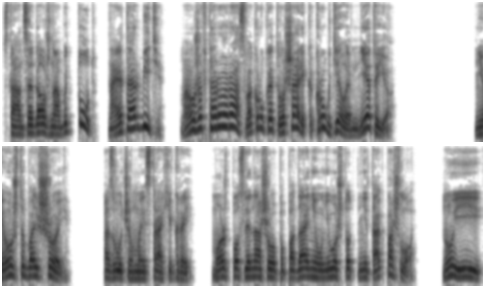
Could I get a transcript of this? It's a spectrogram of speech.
Станция должна быть тут, на этой орбите. Мы уже второй раз вокруг этого шарика круг делаем, нет ее». «Неужто большой?» – озвучил мои страхи Грей. «Может, после нашего попадания у него что-то не так пошло? Ну и...»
